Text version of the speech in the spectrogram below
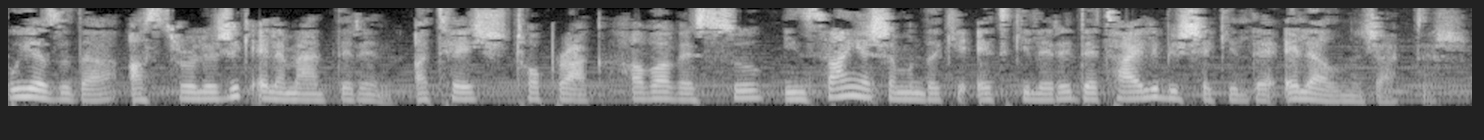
Bu yazıda astrolojik elementlerin ateş, toprak, hava ve su insan yaşamındaki etkileri detaylı bir şekilde ele alınacaktır.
